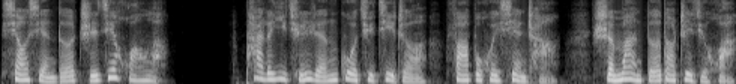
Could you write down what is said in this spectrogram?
肖显德直接慌了，派了一群人过去记者发布会现场。沈曼得到这句话，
